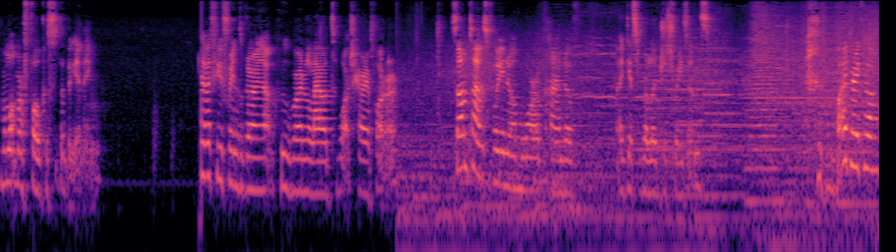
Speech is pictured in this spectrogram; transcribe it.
I'm a lot more focused at the beginning. I have a few friends growing up who weren't allowed to watch Harry Potter. Sometimes for, you know, more kind of, I guess, religious reasons. Bye, Draco.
